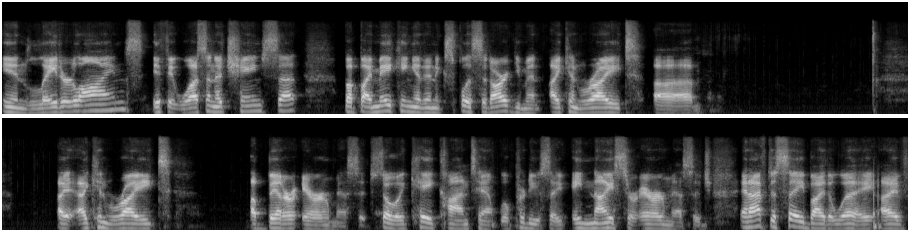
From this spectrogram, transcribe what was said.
in later lines if it wasn't a change set, but by making it an explicit argument, I can write, uh, I, I, can write a better error message. So OK content will produce a, a nicer error message. And I have to say, by the way, I've,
